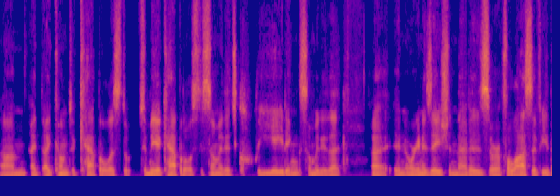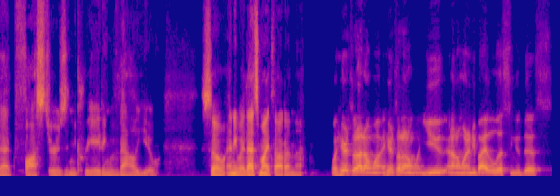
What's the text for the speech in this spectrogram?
Um, I, I, come to capitalist. To me, a capitalist is somebody that's creating, somebody that uh, an organization that is, or a philosophy that fosters and creating value. So, anyway, that's my thought on that. Well, here's what I don't want. Here's what I don't want you, and I don't want anybody listening to this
